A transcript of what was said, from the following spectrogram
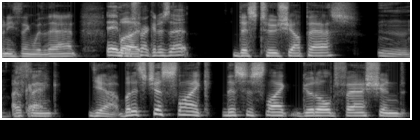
anything with that. And which record is that? This too shall pass. Mm, I think. Yeah, but it's just like this is like good old fashioned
